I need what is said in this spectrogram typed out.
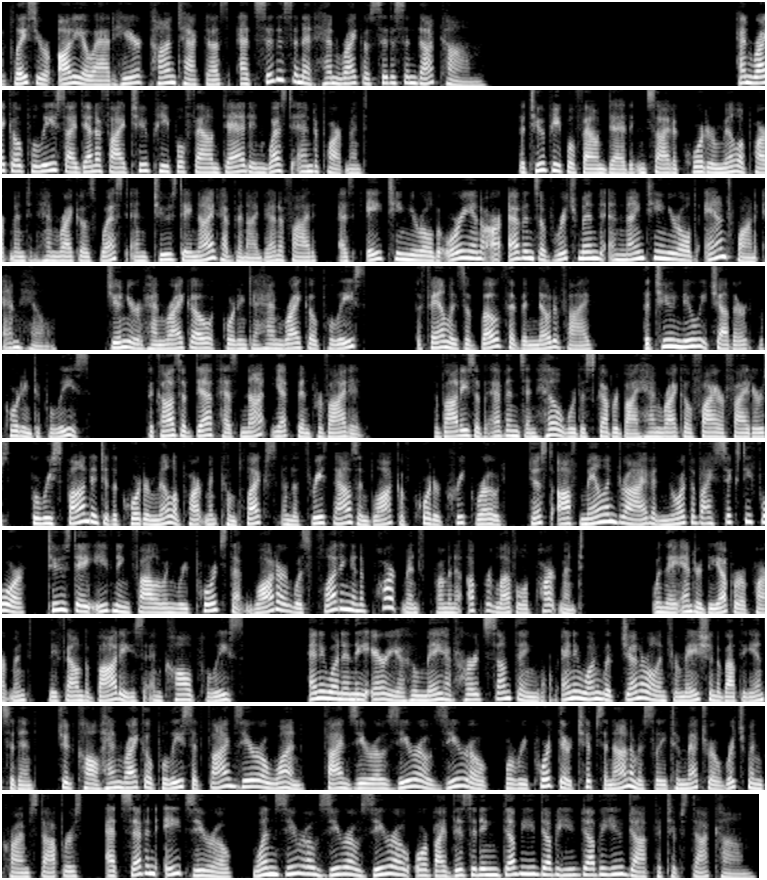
To place your audio ad here, contact us at citizen at henricocitizen.com. Henrico police identify two people found dead in West End apartment. The two people found dead inside a quarter mill apartment in Henrico's West End Tuesday night have been identified as 18 year old Orion R. Evans of Richmond and 19 year old Antoine M. Hill. Jr. of Henrico, according to Henrico police. The families of both have been notified. The two knew each other, according to police. The cause of death has not yet been provided. The bodies of Evans and Hill were discovered by Henrico firefighters, who responded to the Quarter Mill apartment complex in the 3000 block of Quarter Creek Road, just off Malin Drive and north of I 64, Tuesday evening following reports that water was flooding an apartment from an upper level apartment. When they entered the upper apartment, they found the bodies and called police. Anyone in the area who may have heard something or anyone with general information about the incident should call Henrico Police at 501 5000 or report their tips anonymously to Metro Richmond Crime Stoppers at 780 1000 or by visiting www.patips.com.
